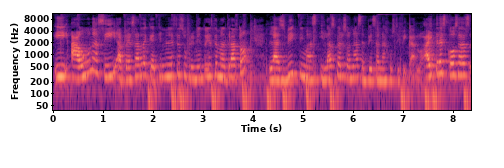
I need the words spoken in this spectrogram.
Y aún así, a pesar de que tienen este sufrimiento y este maltrato, las víctimas y las personas empiezan a justificarlo. Hay tres cosas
